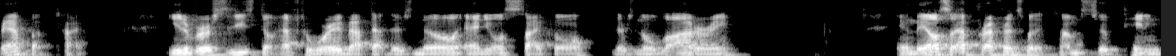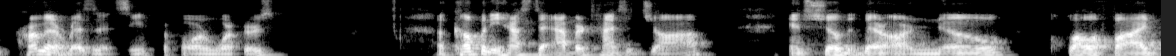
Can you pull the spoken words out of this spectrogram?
ramp up time. Universities don't have to worry about that. There's no annual cycle, there's no lottery. And they also have preference when it comes to obtaining permanent residency for foreign workers. A company has to advertise a job and show that there are no qualified,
